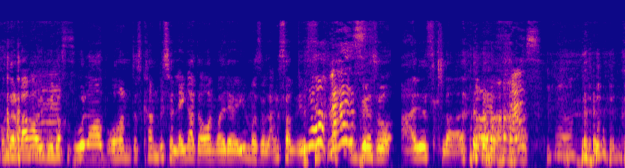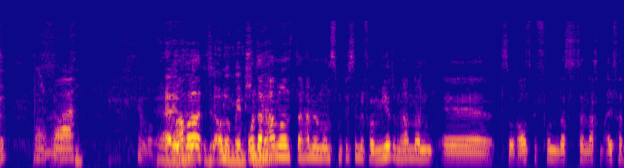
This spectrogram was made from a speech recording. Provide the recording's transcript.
Und dann war er irgendwie noch im Urlaub und das kann ein bisschen länger dauern, weil der immer so langsam ist. Und wir so, alles klar. Krass. Ja. Oh. Ja, das Aber- sind- das sind auch nur Menschen. Und dann ne? haben wir uns, dann haben wir uns ein bisschen informiert und haben dann äh, so rausgefunden, dass es dann nach dem Alpha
